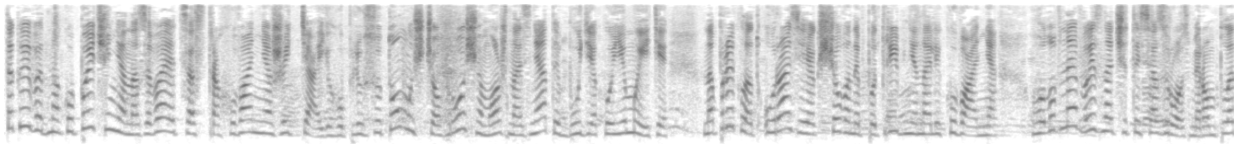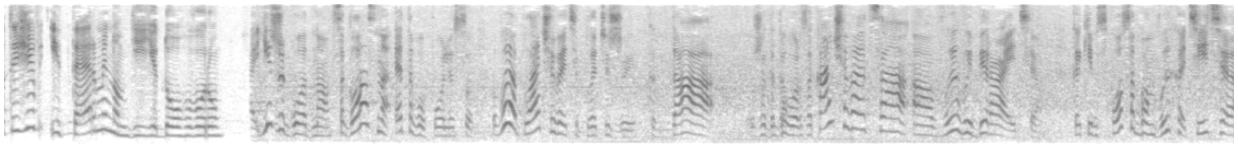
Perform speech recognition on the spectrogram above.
Такий вид накопичення називається страхування життя. Його плюс у тому, що гроші можна зняти будь-якої миті. Наприклад, у разі, якщо вони потрібні на лікування. Головне визначитися з розміром платежів і терміном дії договору. Ежегодно, согласно этому полюсу, вы оплачиваете платежи. Когда уже договор заканчивается, а, вы выбираете, каким способом вы хотите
